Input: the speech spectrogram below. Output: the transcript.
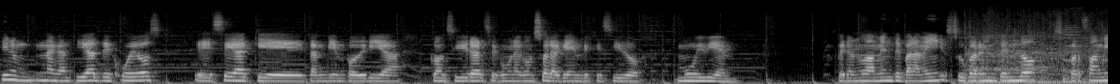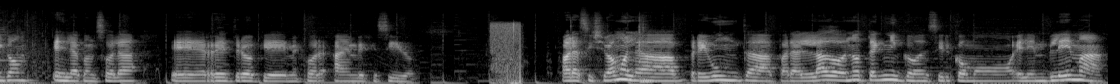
Tiene una cantidad de juegos eh, Sega que también podría considerarse como una consola que ha envejecido muy bien. Pero nuevamente para mí Super Nintendo, Super Famicom es la consola eh, retro que mejor ha envejecido. Ahora, si llevamos la pregunta para el lado no técnico, es decir, como el emblema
